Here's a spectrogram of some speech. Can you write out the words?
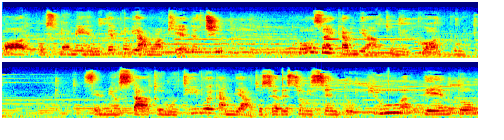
corpo, sulla mente, proviamo a chiederci cosa è cambiato nel corpo, se il mio stato emotivo è cambiato, se adesso mi sento più attento,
